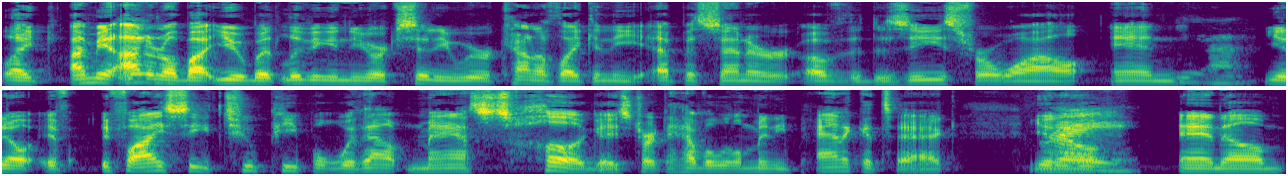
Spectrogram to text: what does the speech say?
like i mean i don't know about you but living in new york city we were kind of like in the epicenter of the disease for a while and yeah. you know if if i see two people without masks hug i start to have a little mini panic attack you right. know and um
